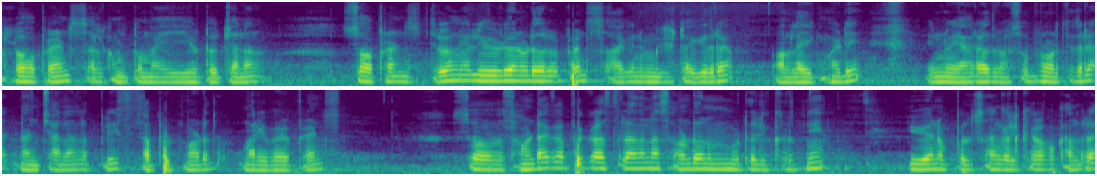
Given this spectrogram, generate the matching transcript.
Hello friends welcome to my YouTube channel so friends ತಿರುವಿನಲ್ಲಿ ವಿಡಿಯೋ ನೋಡಿದ್ರೆ ಫ್ರೆಂಡ್ಸ್ ಹಾಗೆ ನಿಮ್ಗೆ ಇಷ್ಟ ಆಗಿದ್ರೆ ಒಂದು ಲೈಕ್ ಮಾಡಿ. ಇನ್ನು ಯಾರಾದರೂ ಹೊಸಬ್ರು ನೋಡ್ತಿದ್ರೆ ನನ್ನ ಚಾನಲ್ನ ಪ್ಲೀಸ್ ಸಪೋರ್ಟ್ ಮಾಡೋದು ಮರಿಬೇಡಿ ಫ್ರೆಂಡ್ಸ್. ಸೊ ಸೌಂಡಾಗಪ್ಪ ಕಳಿಸ್ತಿಲ್ಲ ಅಂದ್ರೆ ನಾನು ಸೌಂಡು ನಮ್ಮ ಮ್ಯೂಟಲ್ಲಿ ಕೊಡ್ತೀನಿ ಇವೇನು ಫುಲ್ ಸಾಂಗಲ್ಲಿ ಕೇಳ್ಬೇಕಂದ್ರೆ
